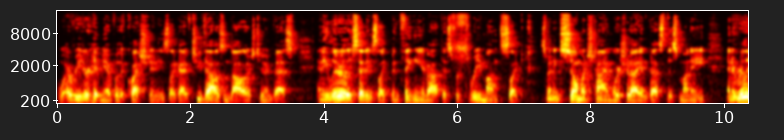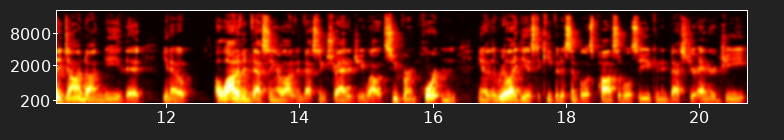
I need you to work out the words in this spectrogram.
a reader hit me up with a question. He's like, "I have two thousand dollars to invest," and he literally said he's like been thinking about this for three months, like spending so much time. Where should I invest this money? And it really dawned on me that you know a lot of investing or a lot of investing strategy, while it's super important, you know, the real idea is to keep it as simple as possible so you can invest your energy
